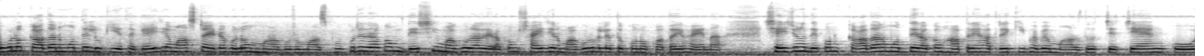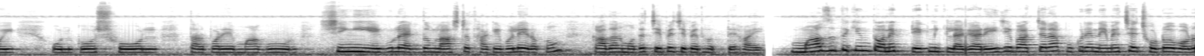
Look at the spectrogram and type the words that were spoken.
ওগুলো কাদার মধ্যে লুকিয়ে থাকে। এই যে মাছটা, এটা হলো মাগুর মাছ। পুকুরে এরকম দেশি মাগুর আর এরকম সাইজের মাগুর হলে তো কোনো কথাই হয় না। সেই জন্য দেখুন, কাদার মধ্যে এরকম হাতরে হাতরে কীভাবে মাছ ধরছে। চ্যাং, কই, উল্কো, শোল, তারপরে মাগুর, শিঙি, এগুলো একদম লাস্টে থাকে বলে এরকম কাদার মধ্যে চেপে চেপে ধরতে হয়। মাছ ধরতে কিন্তু অনেক টেকনিক লাগে। আর এই যে বাচ্চারা পুকুরে নেমেছে, ছোট, বড়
